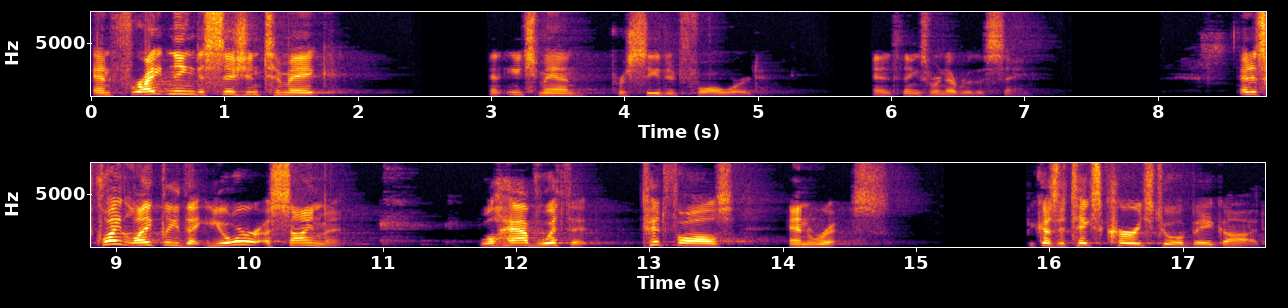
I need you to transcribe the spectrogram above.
and frightening decision to make, and each man proceeded forward, and things were never the same. And it's quite likely that your assignment will have with it pitfalls and risks because it takes courage to obey God.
